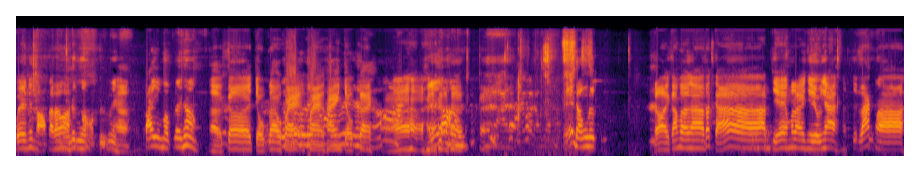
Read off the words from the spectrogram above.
bê nước ngọt rồi đúng không? Nước ngọt nữa này. à, tay mập lên không? Ờ, cơ chuột đâu? Khoan khoan khoan chuột đây. À. Để động lực. Rồi cảm ơn ờ, tất cả anh chị em ở đây nhiều nha. Lát mà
